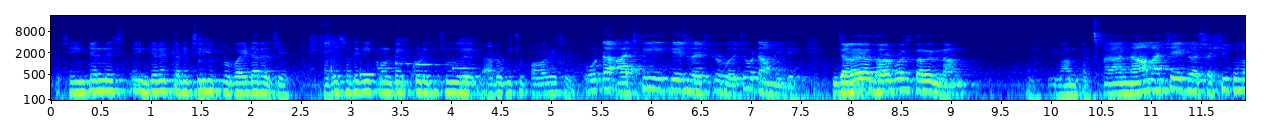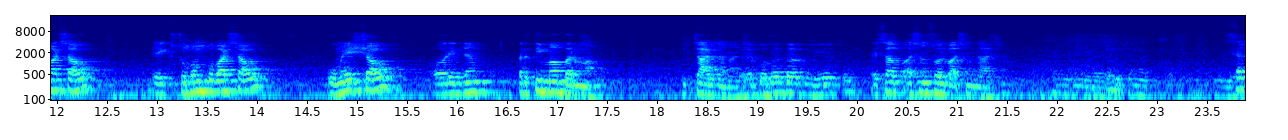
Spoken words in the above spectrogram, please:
তো সেই ইন্টারনেট ইন্টারনেট কানেকশন যে প্রোভাইডার আছে তাদের সাথে কি কন্ট্যাক্ট করে কিছু আরও কিছু পাওয়া গেছে ওটা আজকেই কেস রেজিস্টার হয়েছে ওটা আমি দেখছি যারা যারা ধরা পড়েছে তাদের নাম হ্যাঁ, নামটা আহ, নাম আছে एक शशि कुमार साहू एक शुभम कुमार साहू उमेश साहू और एक जन प्रतिमा वर्मा ये चार जन আছে এরা কোথায় তার ইয়ে স্যার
